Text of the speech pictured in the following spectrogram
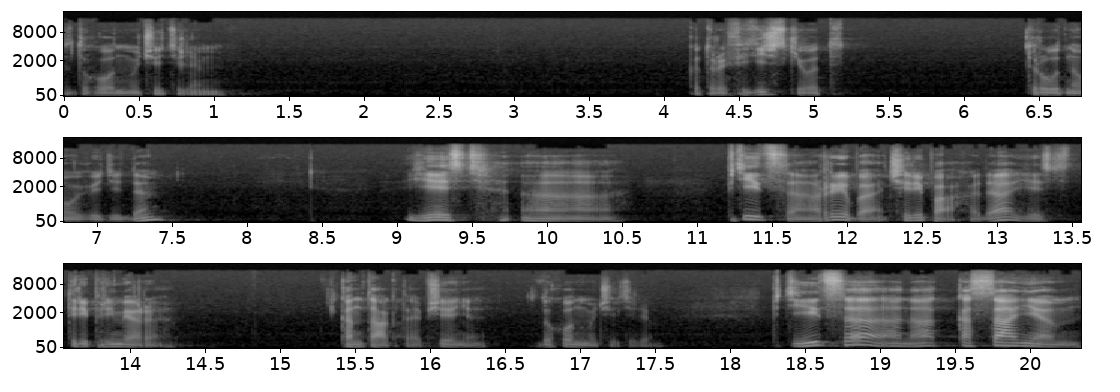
с духовным учителем, который физически вот трудно увидеть, да? Есть э, птица, рыба, черепаха, да? Есть три примера контакта, общения с духовным учителем. Птица, она касанием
